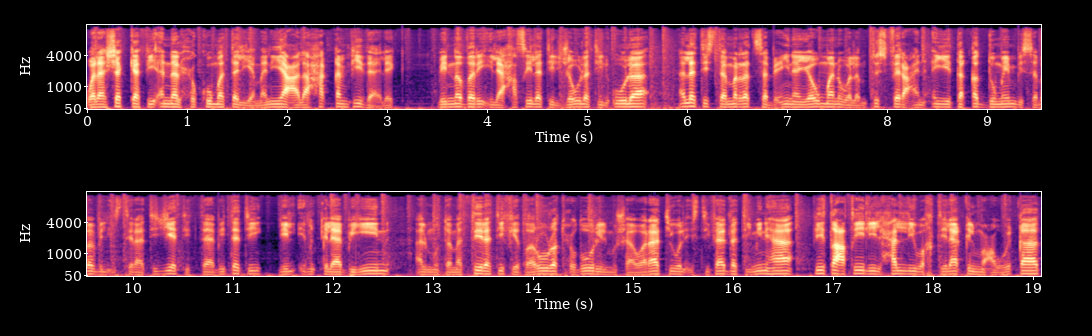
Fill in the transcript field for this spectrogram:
ولا شك في أن الحكومة اليمنية على حق في ذلك بالنظر إلى حصيلة الجولة الأولى التي استمرت سبعين يوما ولم تسفر عن أي تقدم بسبب الاستراتيجية الثابتة للإنقلابيين المتمثلة في ضرورة حضور المشاورات والاستفادة منها في تعطيل الحل واختلاق المعوقات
